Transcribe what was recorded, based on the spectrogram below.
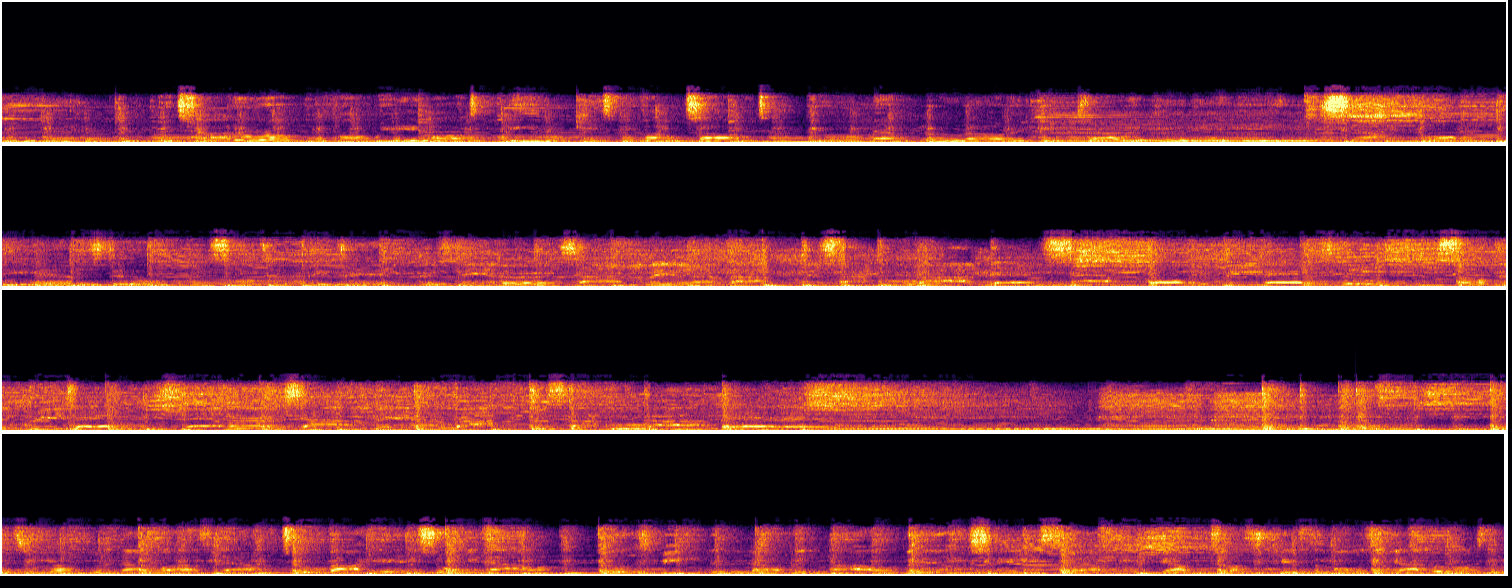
We try to run before we want, Even kiss before we talked You remember all the games that we played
